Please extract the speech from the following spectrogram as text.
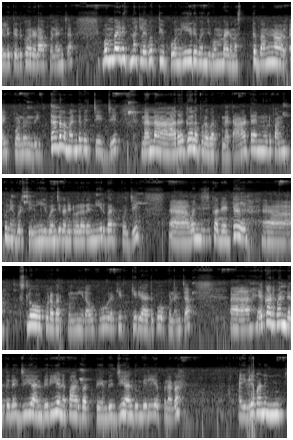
ಎಲ್ಲ ತೆದು ಕೊರಡು ಅಪ್ಪಣ ಅಂಚ. ಬೊಂಬಾಯಿ ಇದ್ನಾಕ್ಲೆ ಗೊತ್ತಿಪ್ಪು ನೀರು ಗೊಂಜಿ ಬೊಂಬಾಯಿ ಮಸ್ತ್ ಬಂಗ ಇಪ್ಪೊಂಡು ಒಂದು. ಇತ್ತಂಡಲ ಮಂಡೆ ಬೆಚ್ಚಿ ಇಜ್ಜಿ ನನ್ನ ಅರಗಾಲ ಪೂರ ಬರ್ಪುಣಾಯ್ತು ಆ ಟೈಮ್ ನೋಡಿ ಪನ್ಪುನೆ ಬಿಡ್ಸಿ ನೀರು ಒಂಜಿ ಕಡೆ ಹೊರ ನೀರು ಬರ್ಪುಜಿ ಆ, ಒಂಜಿ ಕಡೆ ಸ್ಲೋ ಪೂರ ಬರ್ಪುಂಡು ನೀರು. ಅವು ಪೂರ ಕಿರಿಕಿರಿ ಅದು ಪೋಪುಣಂಚ ಎಕಡೆ ಪಂಡತಲೆ ಜಿಯಾನ್ ಬೆರಿಯನೆ ಪಾರ್ ಬರ್ಪೇಂದು ಜಿಯಾನ್ ತುಂಬ ಎಲ್ಲಿ ಅಪ್ಪನಾಗ ಇಲ್ಲೇ ಇಂಚ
